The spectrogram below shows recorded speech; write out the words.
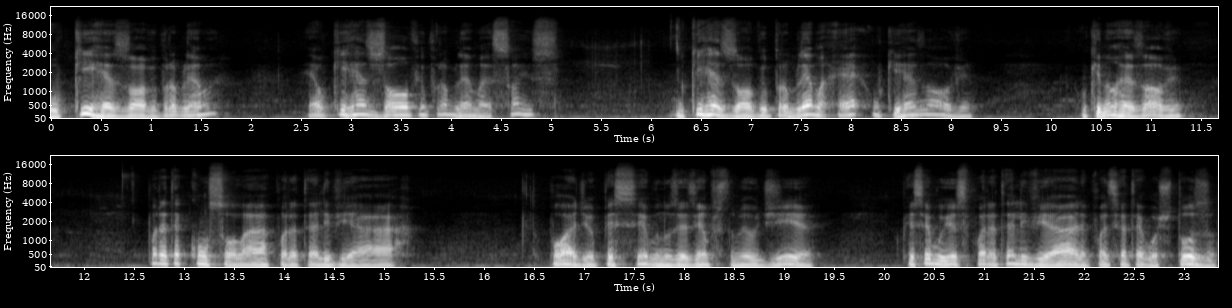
O que resolve o problema é o que resolve o problema, é só isso. O que resolve o problema é o que resolve. O que não resolve pode até consolar, pode até aliviar. Pode, eu percebo nos exemplos do meu dia, percebo isso, pode até aliviar, pode ser até gostoso,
